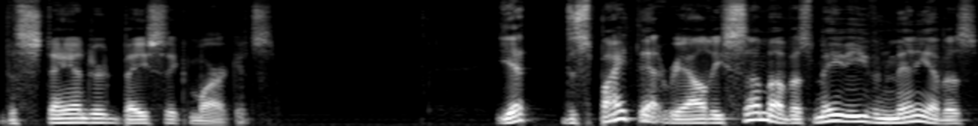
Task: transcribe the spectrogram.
the standard basic markets. Yet, despite that reality, some of us, maybe even many of us,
